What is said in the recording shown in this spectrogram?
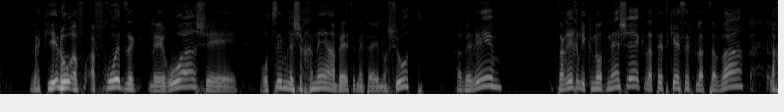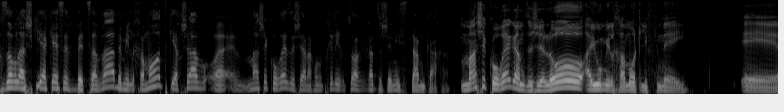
וכאילו הפכו את זה לאירוע שרוצים לשכנע בעצם את האנושות. חברים, צריך לקנות נשק, לתת כסף לצבא, לחזור להשקיע כסף בצבא, במלחמות, כי עכשיו אה, מה שקורה זה שאנחנו נתחיל לרצוח אחד את השני סתם ככה. מה שקורה גם זה שלא היו מלחמות לפני. אה,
